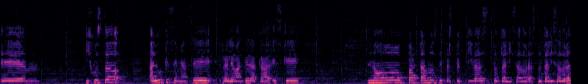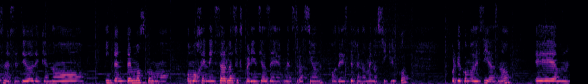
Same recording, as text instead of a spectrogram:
Em, y justo algo que se me hace relevante de acá es que no partamos de perspectivas totalizadoras, totalizadoras en el sentido de que no intentemos como homogeneizar las experiencias de menstruación o de este fenómeno cíclico, porque como decías, ¿no? Em,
